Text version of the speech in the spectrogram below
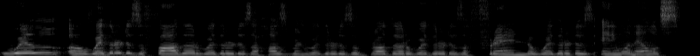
will, uh, whether it is a father, whether it is a husband, whether it is a brother, whether it is a friend, or whether it is anyone else,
